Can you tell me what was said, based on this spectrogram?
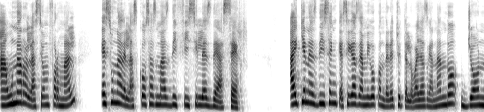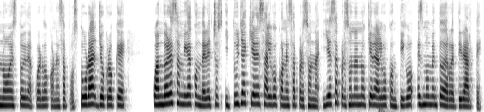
a una relación formal es una de las cosas más difíciles de hacer. Hay quienes dicen que sigas de amigo con derecho y te lo vayas ganando. Yo no estoy de acuerdo con esa postura. Yo creo que cuando eres amiga con derechos y tú ya quieres algo con esa persona y esa persona no quiere algo contigo, es momento de retirarte.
